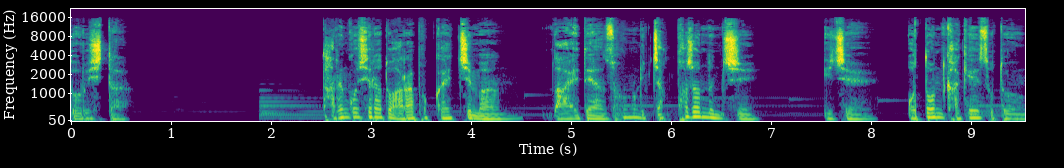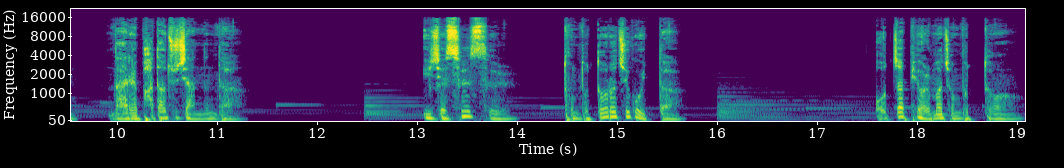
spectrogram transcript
노릇이다. 다른 곳이라도 알아볼까 했지만 나에 대한 소문이 쫙 퍼졌는지 이제 어떤 가게에서도 나를 받아주지 않는다. 이제 슬슬 돈도 떨어지고 있다. 어차피 얼마 전부터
